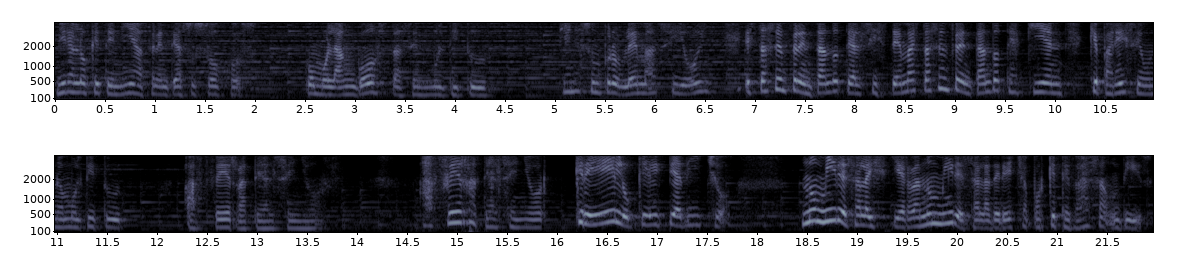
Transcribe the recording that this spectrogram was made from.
Mira lo que tenía frente a sus ojos, como langostas en multitud. ¿Tienes un problema si hoy estás enfrentándote al sistema, estás enfrentándote a quien que parece una multitud? Aférrate al Señor. Aférrate al Señor, cree lo que Él te ha dicho. No mires a la izquierda, no mires a la derecha porque te vas a hundir.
